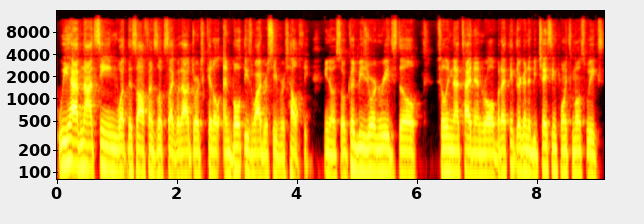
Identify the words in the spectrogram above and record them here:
we have not seen what this offense looks like without George Kittle and both these wide receivers healthy. You know, so it could be Jordan Reed still filling that tight end role, but I think they're going to be chasing points most weeks.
